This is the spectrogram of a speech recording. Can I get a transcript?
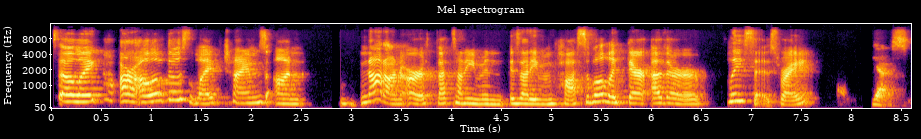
so like, are all of those lifetimes on not on earth that's not even is that even possible like there are other places right Yes.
